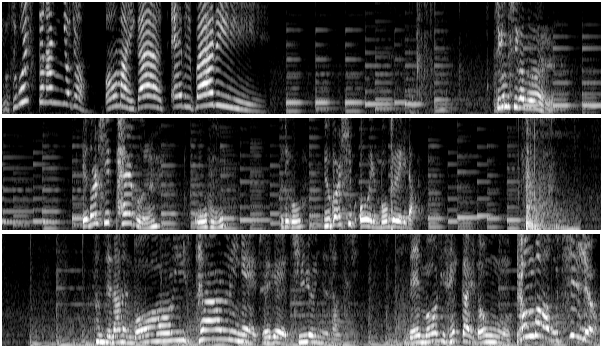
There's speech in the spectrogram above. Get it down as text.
요정을 떠난 요정 oh my god everybody 지금 시각은 8시 8분 오후 그리고 6월 15일 목요일이다. 현재 나는 머리 스타일링에 되게 질려있는 상태지. 내 머리 색깔 너무 평범하고 질려!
